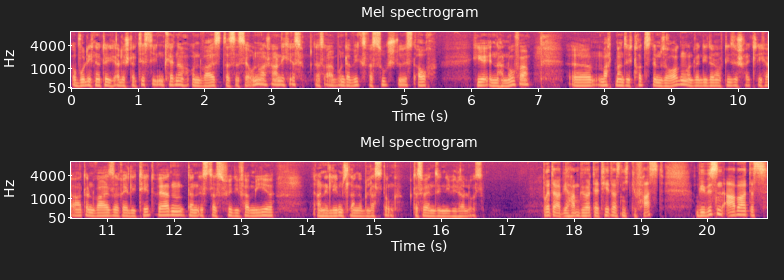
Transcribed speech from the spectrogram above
Obwohl ich natürlich alle Statistiken kenne und weiß, dass es sehr unwahrscheinlich ist, dass einem unterwegs was zustößt, auch hier in Hannover, äh, macht man sich trotzdem Sorgen. Und wenn die dann auf diese schreckliche Art und Weise Realität werden, dann ist das für die Familie eine lebenslange Belastung. Das werden sie nie wieder los. Britta, wir haben gehört, der Täter ist nicht gefasst. Wir wissen aber, dass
